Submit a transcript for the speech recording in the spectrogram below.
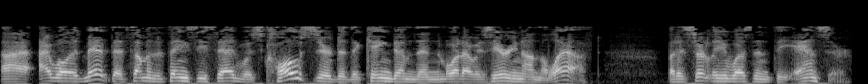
uh, I will admit that some of the things he said was closer to the kingdom than what I was hearing on the left, but it certainly wasn't the answer.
